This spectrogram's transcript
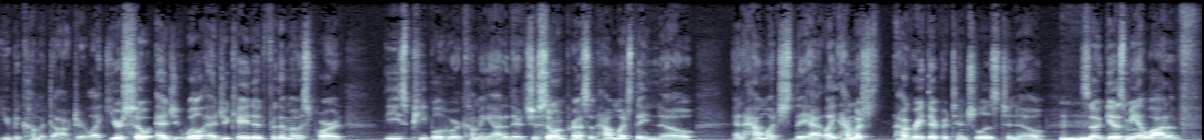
you become a doctor. Like you're so edu- well educated for the most part. These people who are coming out of there, it's just so impressive how much they know and how much they have, like how much how great their potential is to know. Mm-hmm. So it gives me a lot of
